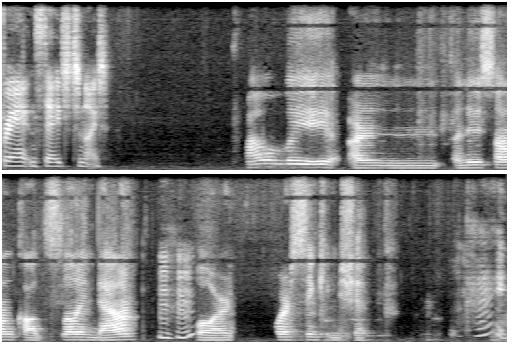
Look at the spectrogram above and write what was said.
bring out on stage tonight? Probably our n- a new song called "Slowing Down" Mm-hmm. or or "Sinking Ship." Okay.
